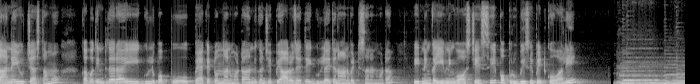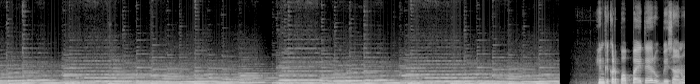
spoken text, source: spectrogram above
దాన్నే యూజ్ చేస్తాము. కాకపోతే ఇంటి దగ్గర ఈ గుళ్ళు పప్పు ప్యాకెట్ ఉందన్నమాట. అందుకని చెప్పి ఆ రోజు అయితే ఈ గుళ్ళు అయితే నానబెట్టిస్తాను అనమాట వీటిని ఇంకా ఈవినింగ్ వాష్ చేసి పప్పు రుబ్బేసి పెట్టుకోవాలి. ఇంక ఇక్కడ పప్పు అయితే రుబ్బేసాను.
